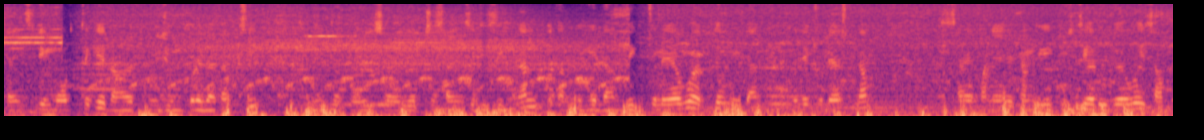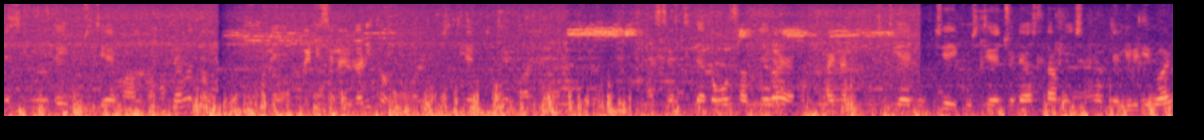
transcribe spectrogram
সায়েন্স সিটি মোড় থেকে দাঁড়া জুম করে দেখাচ্ছি। এই দেখো এই সব হচ্ছে সায়েন্স সিটি সিগনাল এখান থেকে ডান দিক চলে যাব একদম। ডান দিক থেকে চলে আসলাম। মানে এখান থেকে কুষ্টিয়া ঢুকে যাব। এই সামনে সিগনাল থেকে কুষ্টিয়ায় মাল নামাতে হবে তো। মানে মেডিসিনের গাড়ি তো মাল আস্তে আস্তে দেখাবো সব জায়গায়। এখন ফাইনাল কুষ্টিয়ায় ঢুকছে। এই কুষ্টিয়ায় চলে আসলাম। এই সময় ডেলিভারি বয়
